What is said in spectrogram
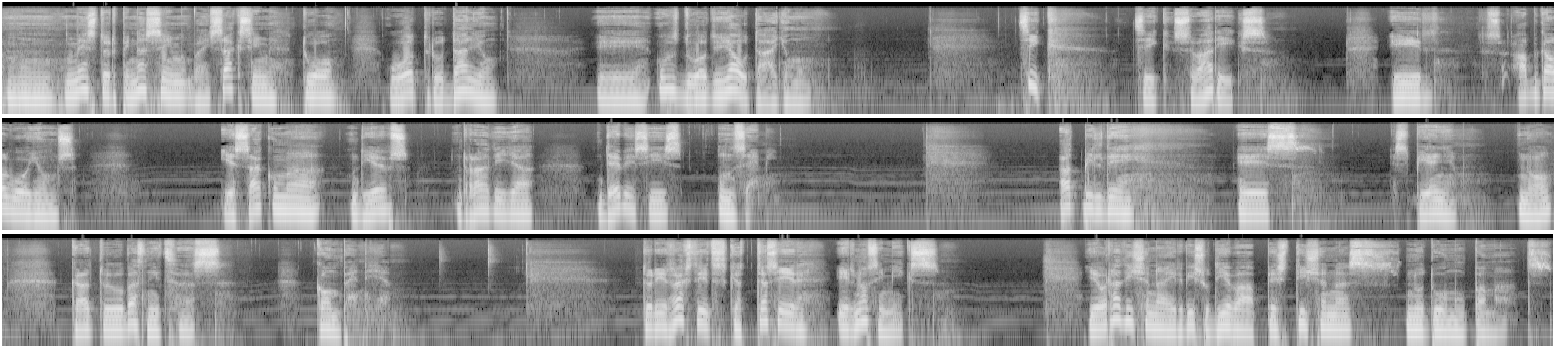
mm, mēs turpināsim, vai sāksim to otru daļu, e, uzdodu jautājumu. Cik, cik svarīgs ir tas apgalvojums, iesākumā Dievs radīja debesīs un zemi? Atbildē es es pieņemu no katru baznīcas kompendija. Tur ir rakstīts, ka tas ir, ir nozīmīgs, jo radīšanā ir visu dievā pestīšanas nodomu pamats.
